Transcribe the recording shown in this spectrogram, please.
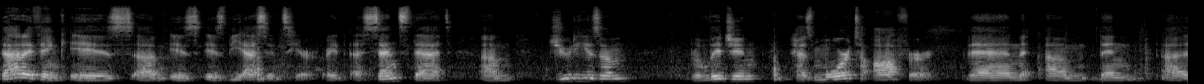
That I think is um, is is the essence here, right? A sense that um, Judaism, religion, has more to offer than um, than uh,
